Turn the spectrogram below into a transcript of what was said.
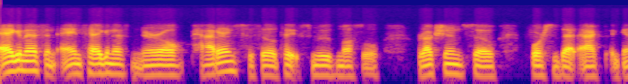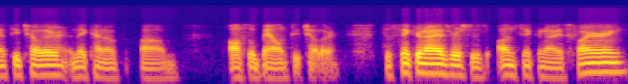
agonist and antagonist neural patterns facilitate smooth muscle production. So forces that act against each other and they kind of um, also balance each other. So synchronized versus unsynchronized firing.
